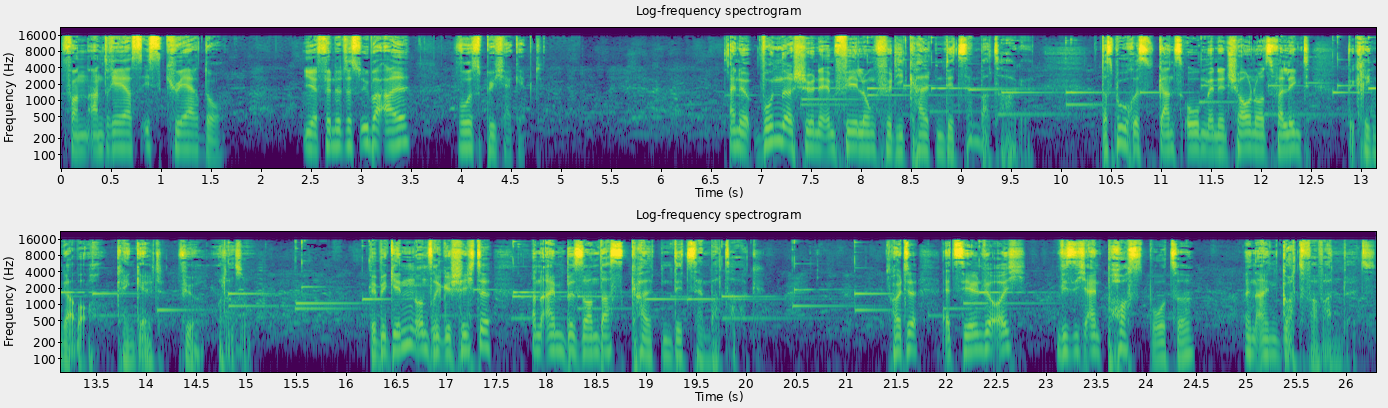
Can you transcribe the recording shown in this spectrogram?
von Andreas Izquierdo. Ihr findet es überall, wo es Bücher gibt. Eine wunderschöne Empfehlung für die kalten Dezembertage. Das Buch ist ganz oben in den Shownotes verlinkt. Wir kriegen da aber auch kein Geld für oder so. Wir beginnen unsere Geschichte an einem besonders kalten Dezembertag. Heute erzählen wir euch, wie sich ein Postbote in einen Gott verwandelt.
